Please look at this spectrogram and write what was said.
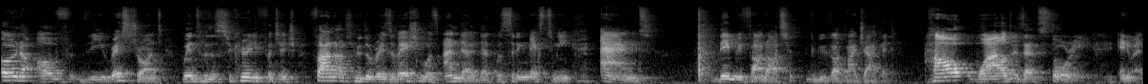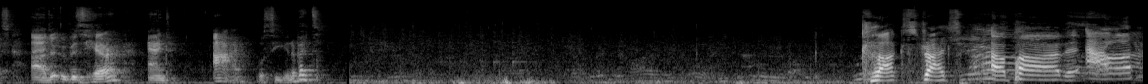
owner of the restaurant went through the security footage, found out who the reservation was under that was sitting next to me, and then we found out we got my jacket. How wild is that story? Anyways, uh, the Uber's here and I will see you in a bit. Clock strikes upon the hour.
